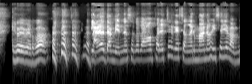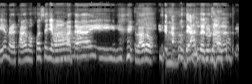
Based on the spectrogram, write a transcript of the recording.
que de verdad. Claro, también nosotros damos por hecho que son hermanos y se llevan bien, pero es que a lo mejor se llevan a ah. matar y, claro. y se están puteando el uno al otro.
